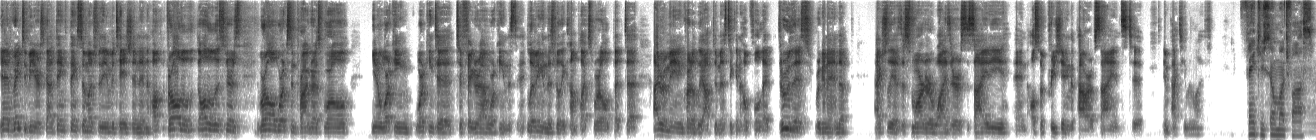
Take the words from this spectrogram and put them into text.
Yeah, great to be here, Scott. Thank, thanks so much for the invitation, and all, for all the all the listeners. We're all works in progress. We're all you know working working to to figure out working in this living in this really complex world. But uh, I remain incredibly optimistic and hopeful that through this we're going to end up actually as a smarter, wiser society, and also appreciating the power of science to impact human life. Thank you so much, Vas.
